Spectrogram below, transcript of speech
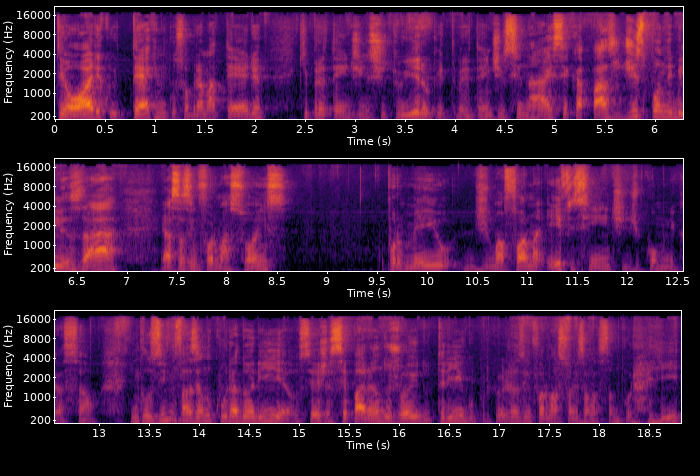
teórico e técnico sobre a matéria que pretende instituir, ou que pretende ensinar e ser capaz de disponibilizar essas informações por meio de uma forma eficiente de comunicação, inclusive fazendo curadoria, ou seja, separando o joio do trigo, porque hoje as informações elas estão por aí,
